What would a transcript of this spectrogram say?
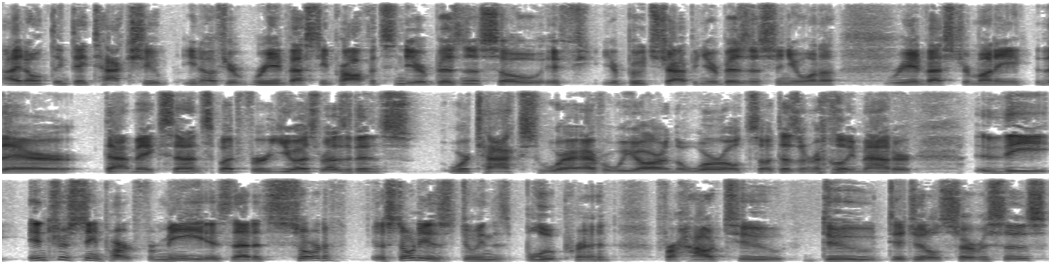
I don't think they tax you, you know, if you're reinvesting profits into your business. So if you're bootstrapping your business and you want to reinvest your money there, that makes sense. But for US residents, we're taxed wherever we are in the world, so it doesn't really matter. The interesting part for me is that it's sort of Estonia is doing this blueprint for how to do digital services.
